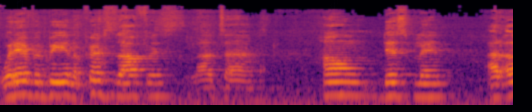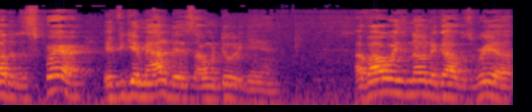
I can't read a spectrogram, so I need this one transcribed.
whatever it be in the principal's office, a lot of times, home, discipline, I'd utter this prayer, if you get me out of this, I won't do it again. I've always known that God was real.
